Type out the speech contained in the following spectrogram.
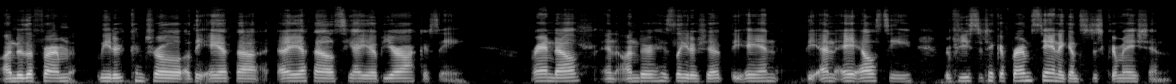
under the firm leader control of the AFL, AFL CIO bureaucracy. Randolph, and under his leadership, the, AN, the NALC refused to take a firm stand against discrimination.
